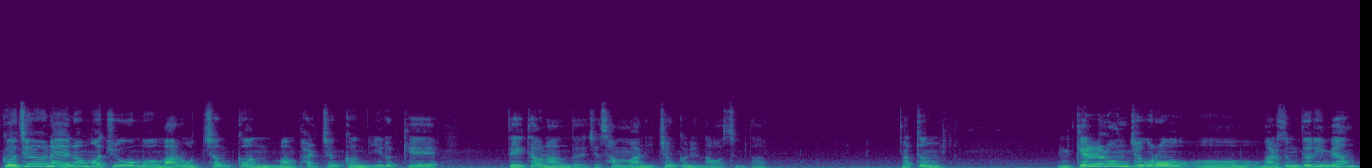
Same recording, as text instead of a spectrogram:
그 전에는 뭐 주 뭐 15,000건, 18,000건 이렇게 데이터가 나왔는데 이제 32,000건이 나왔습니다. 하여튼 음, 결론적으로 어, 말씀드리면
